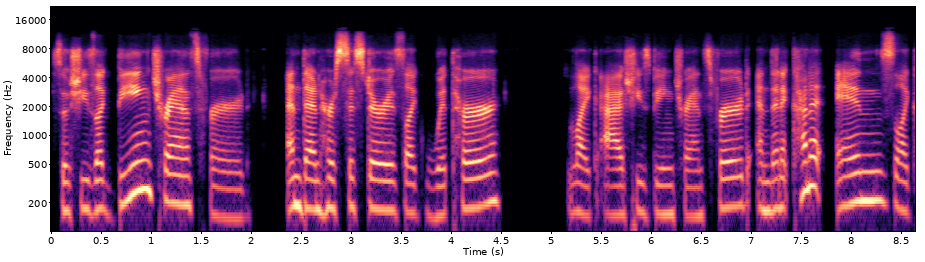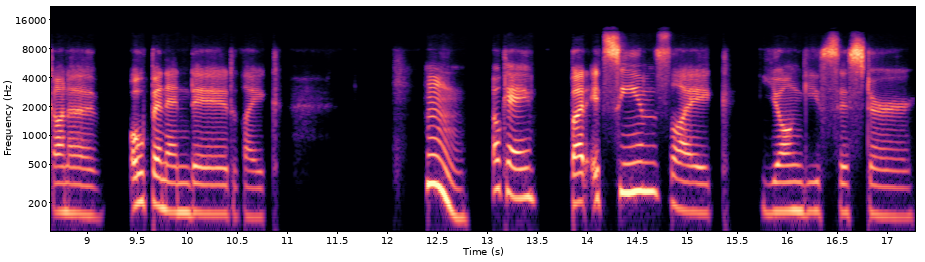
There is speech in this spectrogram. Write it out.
So she's like being transferred. And then her sister is like with her like as she's being transferred and then it kind of ends like on a open-ended like hmm okay. But it seems like Yoongi's sister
